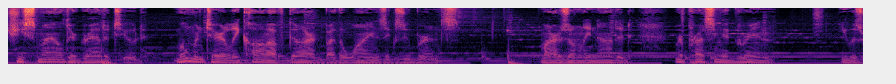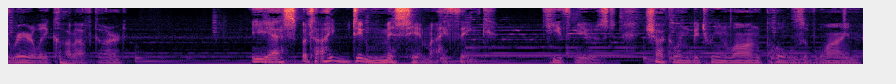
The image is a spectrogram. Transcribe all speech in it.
She smiled her gratitude, momentarily caught off guard by the wine's exuberance. Mars only nodded, repressing a grin. He was rarely caught off guard. Yes, but I do miss him, I think, Keith mused, chuckling between long pulls of wine.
